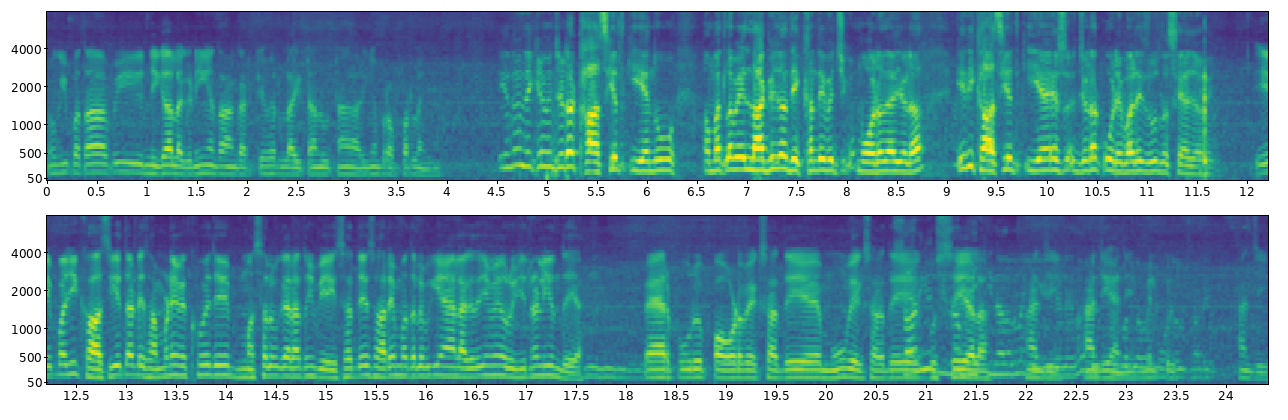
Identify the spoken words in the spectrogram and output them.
ਕਿਉਂਕਿ ਪਤਾ ਵੀ ਨਿਗਾਹ ਲੱਗਣੀ ਆ ਤਾਂ ਕਰਕੇ ਫਿਰ ਲਾਈਟਾਂ ਲੂਟਾਂ ਸਾਰੀਆਂ ਪ੍ਰੋਪਰ ਲਾਈਆਂ। ਇਹਦੇ ਲੇਕਿਨ ਜਿਹੜਾ ਖਾਸੀਅਤ ਕੀ ਹੈ ਇਹਨੂੰ ਅ, ਮਤਲਬ ਇਹ ਲੱਗ ਜਾਂ ਦੇਖਣ ਦੇ ਵਿੱਚ ਮਾਡਲ ਹੈ ਜਿਹੜਾ। ਇਹਦੀ ਖਾਸੀਅਤ ਕੀ ਹੈ? ਇਸ ਜਿਹੜਾ ਘੋੜੇ ਬਾਰੇ ਜ਼ਰੂਰ ਦੱਸਿਆ ਜਾਵੇ। ਇਹ ਭਾਜੀ ਖਾਸੀਅਤ ਤੁਹਾਡੇ ਸਾਹਮਣੇ ਵੇਖੋ ਇਹਦੇ ਮਸਲ ਵਗੈਰਾ ਤੁਸੀਂ ਵੇਖ ਸਕਦੇ ਸਾਰੇ ਮਤਲਬ ਕਿ ਐਂ ਲੱਗਦੇ ਜਿਵੇਂ ਓਰੀਜਨਲ ਹੀ ਹੁੰਦੇ ਆ ਪੈਰ ਪੂਰੇ ਪੌੜ ਵੇਖ ਸਕਦੇ ਆ ਮੂੰਹ ਵੇਖ ਸਕਦੇ ਆ ਗੁੱਸੇ ਵਾਲਾ। ਹਾਂਜੀ ਹਾਂਜੀ ਹਾਂਜੀ ਬਿਲਕੁਲ। ਹਾਂਜੀ।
